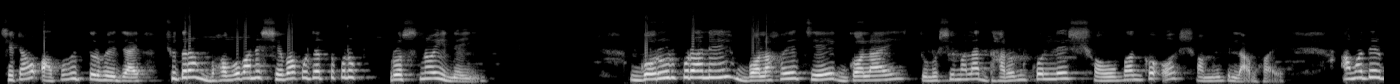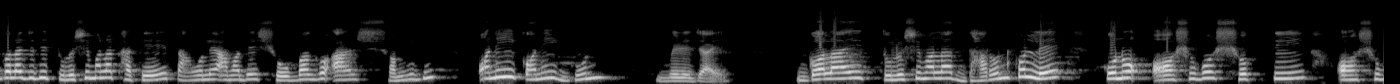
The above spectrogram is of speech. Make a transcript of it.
সেটাও অপবিত্র হয়ে যায়। সুতরাং ভগবানের সেবা পূজার তো কোনো প্রশ্নই নেই। গরুর পুরাণে বলা হয়েছে, গলায় তুলসী মালা ধারণ করলে সৌভাগ্য ও সমৃদ্ধি লাভ হয়। আমাদের গলায় যদি তুলসী মালা থাকে, তাহলে আমাদের সৌভাগ্য আর সমৃদ্ধি অনেক অনেক গুণ বেড়ে যায়। গলায় তুলসী মালা ধারণ করলে কোনো অশুভ শক্তি, অশুভ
